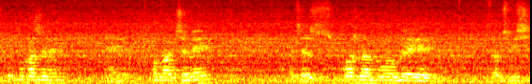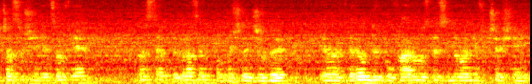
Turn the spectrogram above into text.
w tym pucharze e, powalczymy. Chociaż można byłoby, oczywiście czasu się nie cofnie, następnym razem pomyśleć, żeby jednak te rundy pucharu zdecydowanie wcześniej e,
